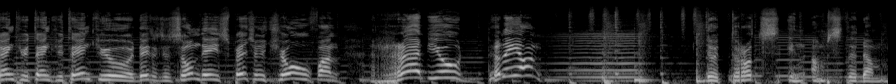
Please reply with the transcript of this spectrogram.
Thank you, thank you, thank you. Dit is de Sunday Special Show van Radio De Leon. De trots in Amsterdam.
